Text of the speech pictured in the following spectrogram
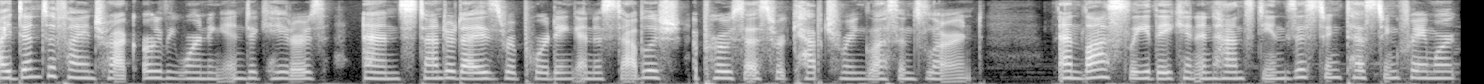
identify and track early warning indicators, and standardize reporting and establish a process for capturing lessons learned. And lastly, they can enhance the existing testing framework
